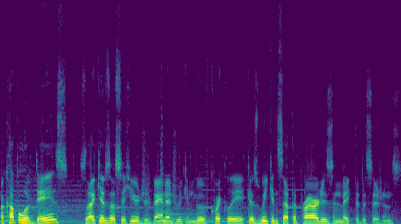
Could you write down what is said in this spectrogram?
a couple of days. So that gives us a huge advantage. We can move quickly because we can set the priorities and make the decisions.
